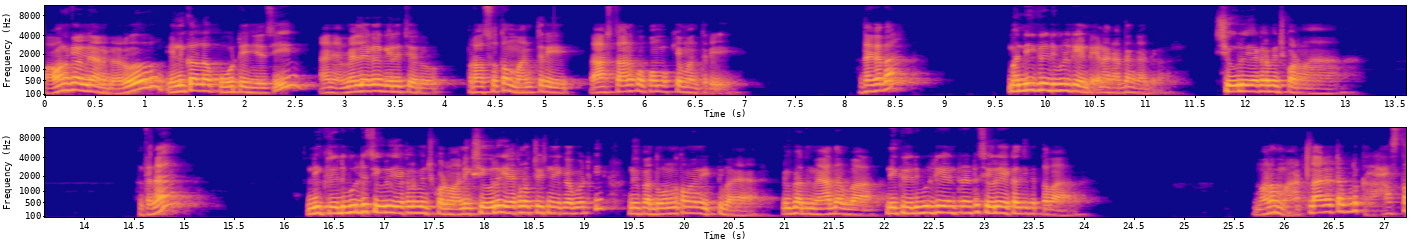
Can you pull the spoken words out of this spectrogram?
పవన్ కళ్యాణ్ గారు ఎన్నికల్లో పోటీ చేసి ఆయన ఎమ్మెల్యేగా గెలిచారు. ప్రస్తుతం మంత్రి రాష్ట్రానికి ఉప ముఖ్యమంత్రి. అంతే కదా? మరి నీ క్రెడిబిలిటీ ఏంటి? నాకు అర్థం కాదు. శివులు ఏకలు పెంచుకోవడమా అంతేనా? నీ క్రెడిబిలిటీ శివులు ఏకలు పెంచుకోవడమా నీకు శివులు ఏకలు వచ్చేసినాయి కాబట్టి నువ్వు పెద్ద ఉన్నతమైన వ్యక్తివా? నువ్వు పెద్ద మేధవ్వా నీ క్రెడిబిలిటీ ఏంటంటే శివులు ఏకలు చూపిస్తావా మనం మాట్లాడేటప్పుడు కాస్త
